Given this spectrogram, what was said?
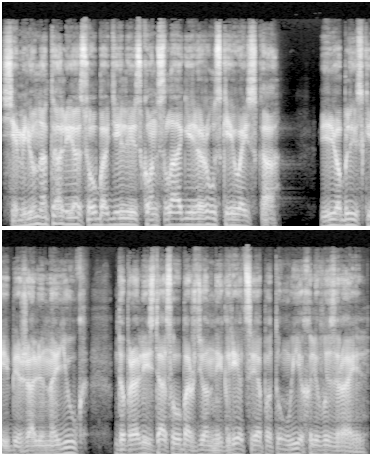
Семью Натальи освободили из концлагеря русские войска. Ее близкие бежали на юг, добрались до освобожденной Греции, а потом уехали в Израиль.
